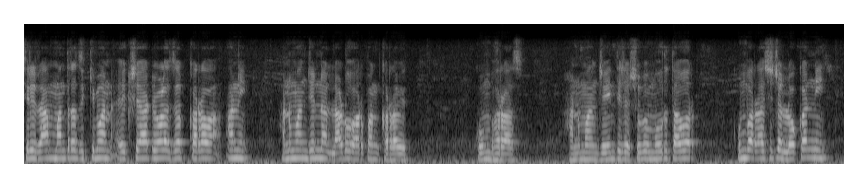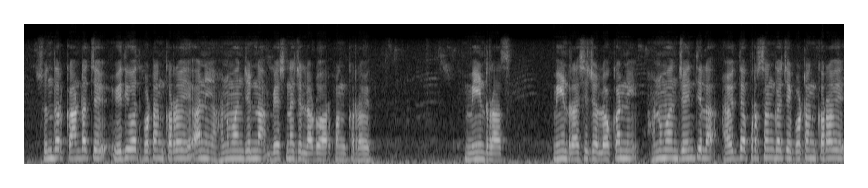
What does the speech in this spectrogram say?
श्रीराम मंत्राचे किमान एकशे आठ वेळा जप करावा आणि हनुमानजींना लाडू अर्पण करावेत. कुंभरास. हनुमान जयंतीच्या शुभ मुहूर्तावर कुंभ राशीच्या लोकांनी सुंदरकांडाचे विधिवत पठण करावे आणि हनुमानजींना बेसनाचे लाडू अर्पण करावेत मीन रास. मीन राशीच्या लोकांनी हनुमान जयंतीला अयोध्या प्रसंगाचे पठण करावे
